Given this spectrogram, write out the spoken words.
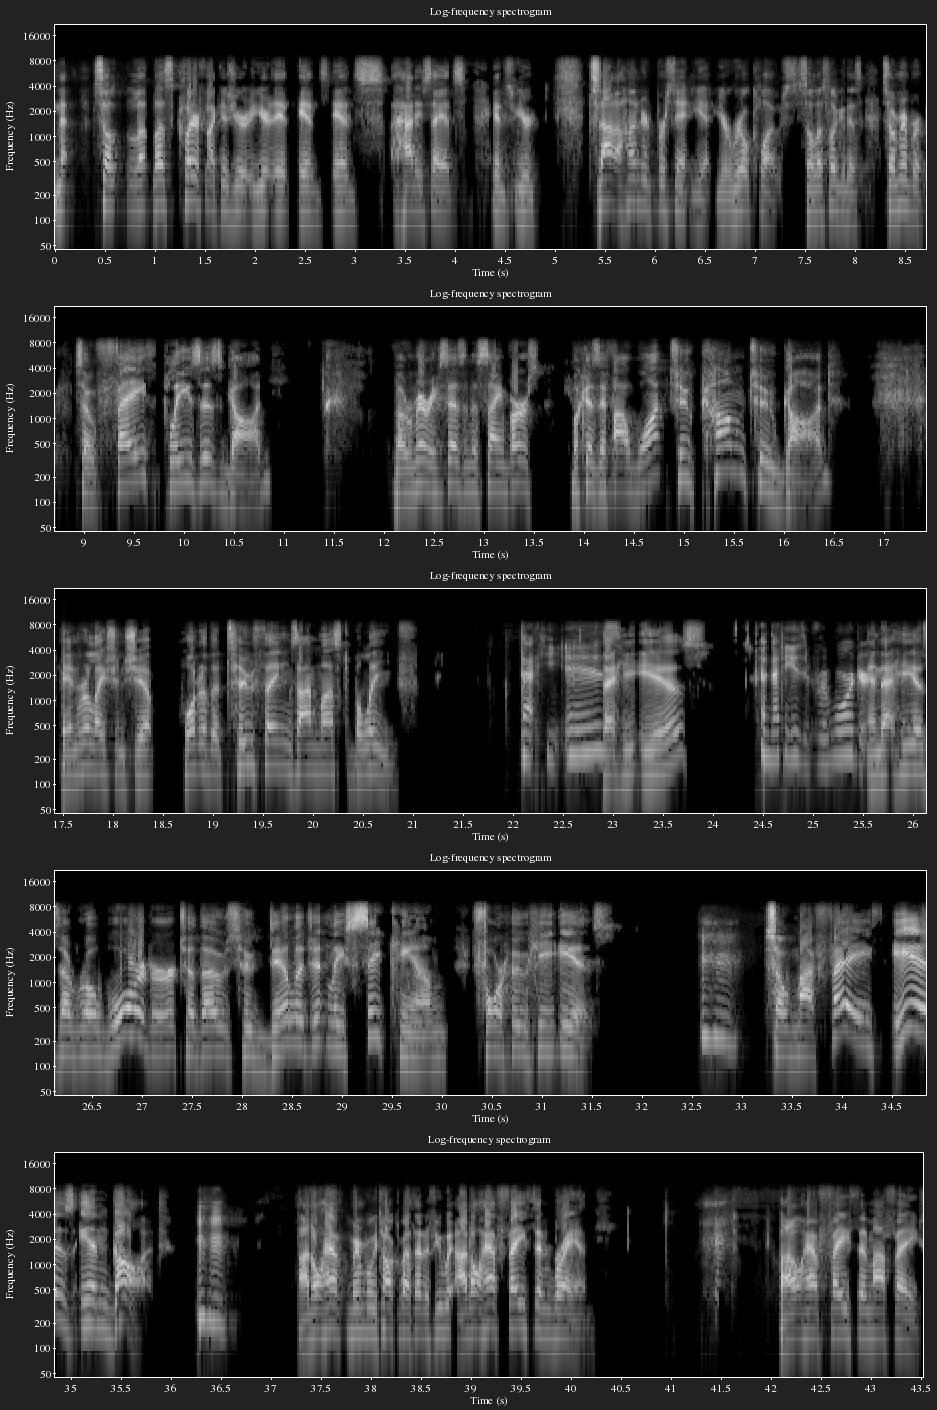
Now, so let, us clarify because you're you're it, it's it's how do you say it's it's you're it's not hundred percent yet. You're real close. So let's look at this. So remember, so faith pleases God, but remember he says in the same verse because if I want to come to God in relationship, what are the two things I must believe? That he is, That he is and that he is a rewarder. and that he is a rewarder to those who diligently seek him for who he is. hmm So my faith is in God. hmm I don't have, remember we talked about that a few weeks. I don't have faith in bread. I don't have faith in my faith.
